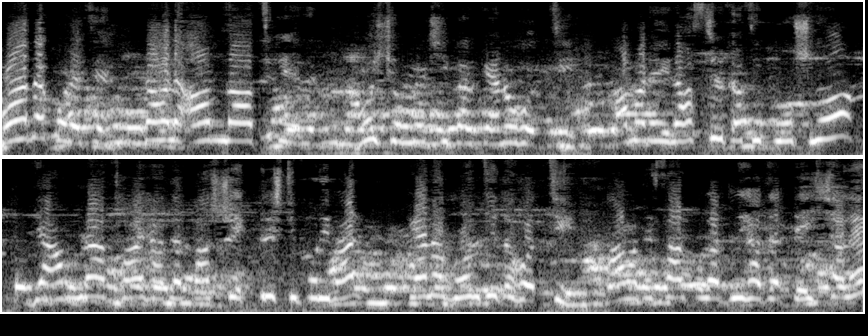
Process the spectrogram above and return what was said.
ওয়াদা করেছেন। তাহলে আমরা আজকে বৈষম্যের শিকার কেন হচ্ছি? আমার এই রাষ্ট্রের কাছে প্রশ্ন যে আমরা ছয় হাজার পাঁচশো একত্রিশটি পরিবার কেন বঞ্চিত হচ্ছি? আমাদের সার্কুলার দুই হাজার তেইশ সালে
